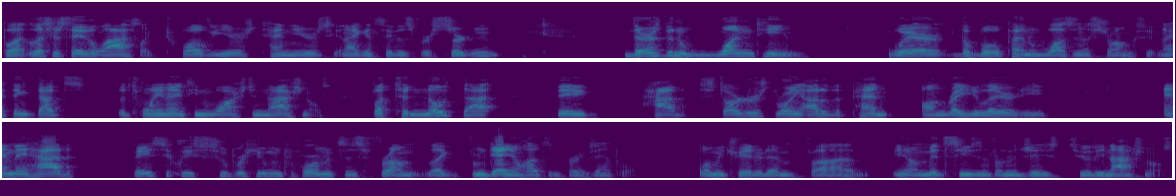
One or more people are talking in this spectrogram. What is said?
But let's just say the last like 12 years, 10 years, and I can say this for certain. There's been one team where the bullpen wasn't a strong suit, and I think that's the 2019 Washington Nationals. But to note that they had starters throwing out of the pen on regularity, and they had basically superhuman performances from like from Daniel Hudson, for example, when we traded him, uh, you know, mid-season from the Jays to the Nationals.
